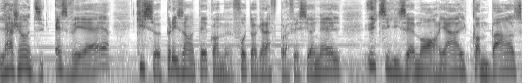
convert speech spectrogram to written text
l'agent du SVR, qui se présentait comme un photographe professionnel, utilisait Montréal comme base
